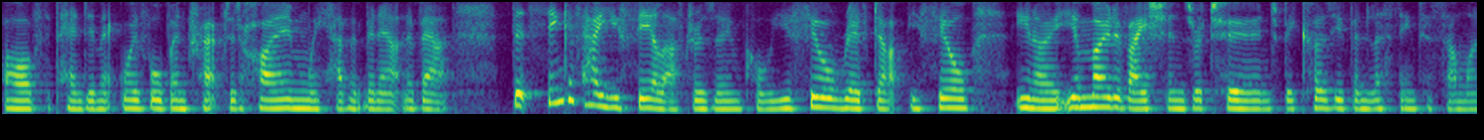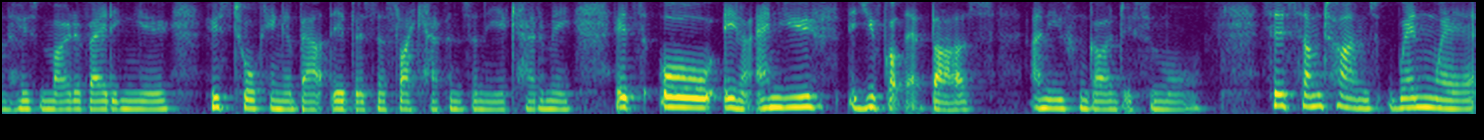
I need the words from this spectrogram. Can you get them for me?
of the pandemic. We've all been trapped at home. We haven't been out and about. But think of how you feel after a Zoom call. You feel revved up. You feel, you know, your motivation's returned because you've been listening to someone who's motivating you, who's talking about their business like happens in the academy. It's all, you know, and you've you've got that buzz and you can go and do some more. So sometimes when we're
